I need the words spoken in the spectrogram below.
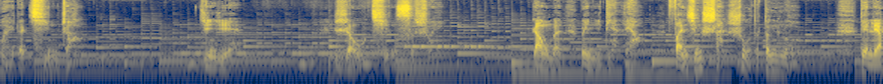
外的琴章？今夜柔情似水，让我们为你点亮繁星闪烁的灯笼，点亮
